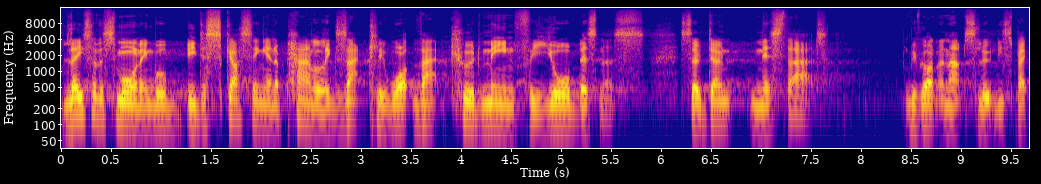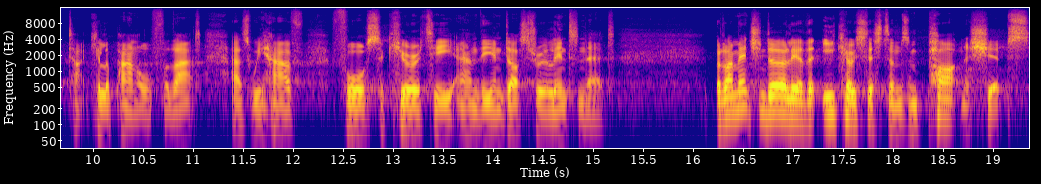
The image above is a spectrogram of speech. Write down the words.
Later this morning, we'll be discussing in a panel exactly what that could mean for your business. So don't miss that. We've got an absolutely spectacular panel for that, as we have for security and the industrial internet. But I mentioned earlier that ecosystems and partnerships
